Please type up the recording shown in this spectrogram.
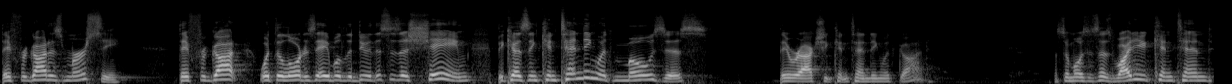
They forgot his mercy. They forgot what the Lord is able to do. This is a shame because in contending with Moses, they were actually contending with God. So Moses says, Why do you contend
